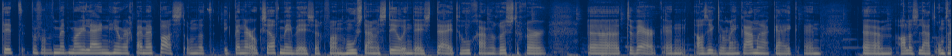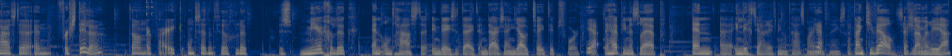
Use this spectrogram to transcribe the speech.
dit bijvoorbeeld met Marjolein heel erg bij mij past. Omdat ik ben daar ook zelf mee bezig van hoe staan we stil in deze tijd? Hoe gaan we rustiger uh, te werk? En als ik door mijn camera kijk en um, alles laat onthaasten en verstillen, dan ervaar ik ontzettend veel geluk. Dus meer geluk en onthaasten in deze tijd. En daar zijn jouw twee tips voor. Ja. De Happiness Lab en uh, in lichtjaar heeft niemand haast maar ja. van Heemstraat. Dankjewel, Sefla Maria,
